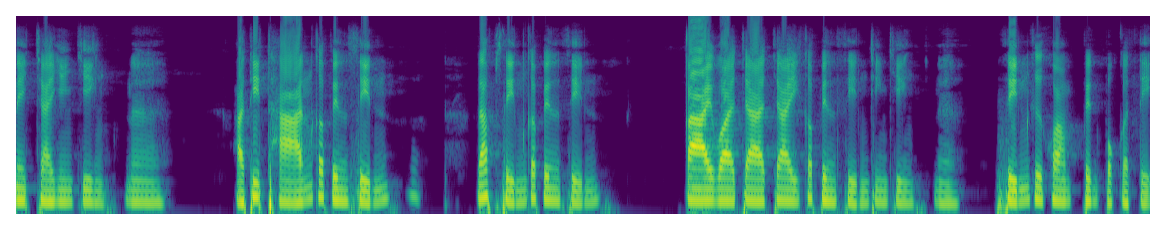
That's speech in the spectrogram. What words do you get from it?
ในใจจริง ๆนะอธิษฐานก็เป็นศีล รับศีลก็เป็นศีลกายวาจาใจก็เป็นศีลจริงๆนะศีลคือความเป็นปกติ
